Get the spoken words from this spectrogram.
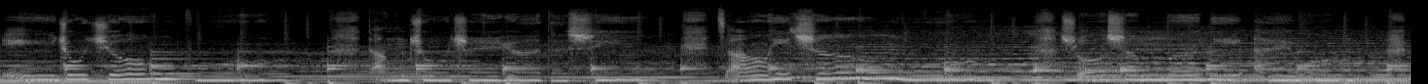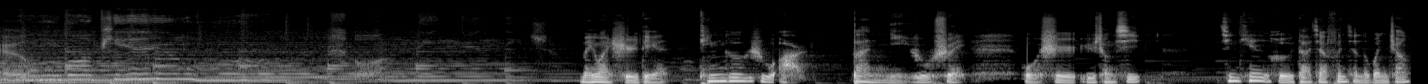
一触就每晚十点，听歌入耳，伴你入睡。我是余承熙，今天和大家分享的文章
